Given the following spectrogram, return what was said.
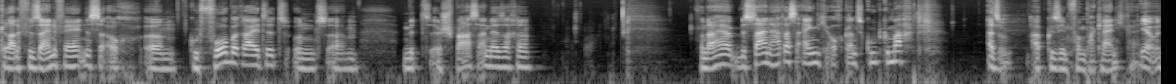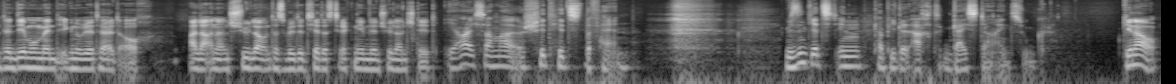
gerade für seine Verhältnisse auch ähm, gut vorbereitet und ähm, mit äh, Spaß an der Sache. Von daher, bis dahin hat er es eigentlich auch ganz gut gemacht. Also, abgesehen von ein paar Kleinigkeiten. Ja, und in dem Moment ignoriert er halt auch alle anderen Schüler und das wilde Tier, das direkt neben den Schülern steht. Ja, ich sag mal, shit hits the fan. Wir sind jetzt in Kapitel 8, Geistereinzug. Genau.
